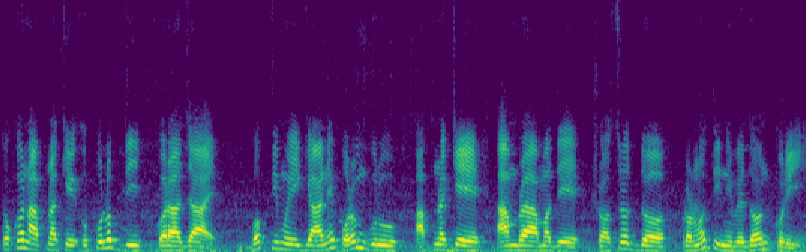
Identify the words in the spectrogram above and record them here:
তখন আপনাকে উপলব্ধি করা যায়। ভক্তিময়ী জ্ঞানে পরম গুরু আপনাকে আমরা আমাদের সশ্রদ্ধ প্রণতি নিবেদন করি।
